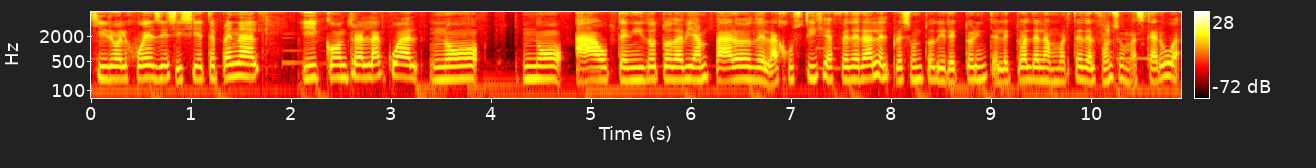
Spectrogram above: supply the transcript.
giró el juez 17 penal y contra la cual no, no ha obtenido todavía amparo de la justicia federal el presunto director intelectual de la muerte de Alfonso Mascarúa.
